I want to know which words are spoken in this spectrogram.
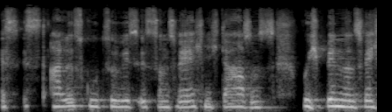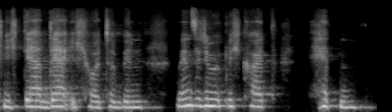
es ist alles gut so, wie es ist, sonst wäre ich nicht da, sonst wo ich bin, sonst wäre ich nicht der, der ich heute bin. Wenn Sie die Möglichkeit hätten.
